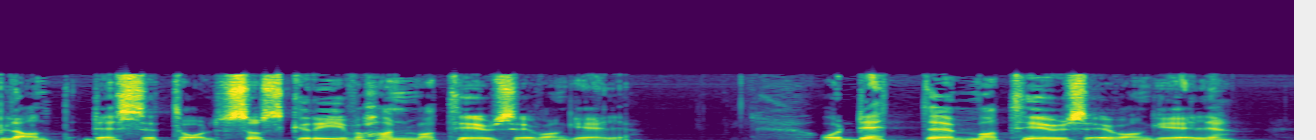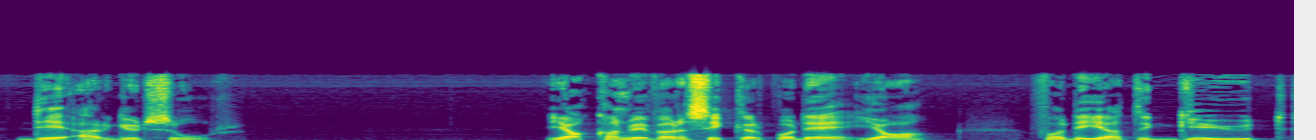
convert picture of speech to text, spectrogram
blant disse tolv. Så skriver han Matteusevangeliet. Og dette Matteusevangeliet, det er Guds ord. Ja, kan vi være sikre på det? Ja, fordi at Gud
